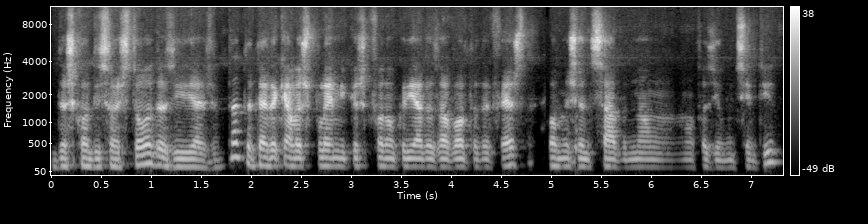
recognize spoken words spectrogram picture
das condições todas e as, portanto, até daquelas polémicas que foram criadas à volta da festa, como a gente sabe, não, não fazia muito sentido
